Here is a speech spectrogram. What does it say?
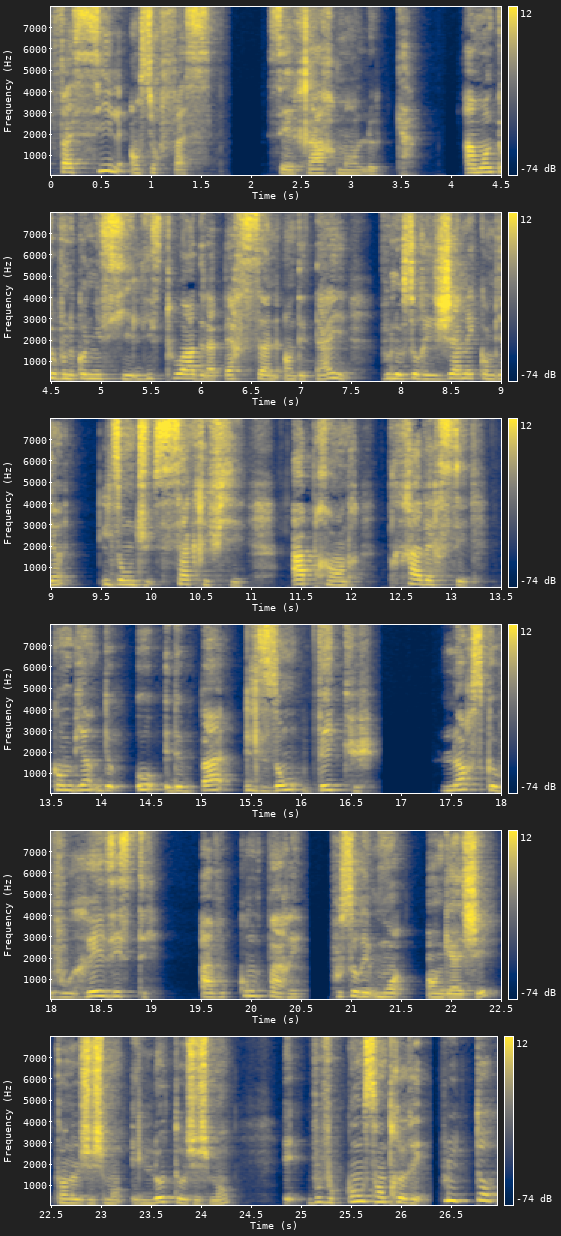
facile en surface. C'est rarement le cas. À moins que vous ne connaissiez l'histoire de la personne en détail, vous ne saurez jamais combien ils ont dû sacrifier, apprendre, traverser, combien de hauts et de bas ils ont vécu. Lorsque vous résistez à vous comparer, vous serez moins engagé dans le jugement et l'auto-jugement et vous vous concentrerez plutôt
